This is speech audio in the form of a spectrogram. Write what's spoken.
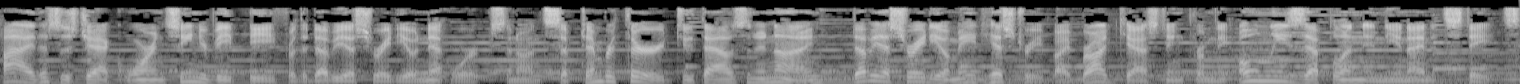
Hi, this is Jack Warren, Senior VP for the WS Radio Networks, and on September 3rd, 2009, WS Radio made history by broadcasting from the only Zeppelin in the United States,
